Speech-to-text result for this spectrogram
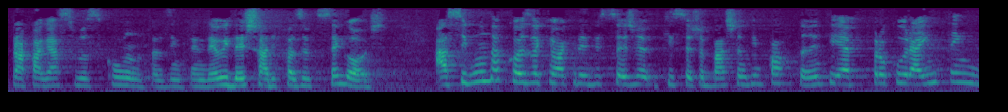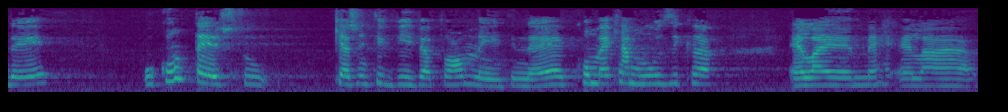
para pagar suas contas, entendeu? E deixar de fazer o que você gosta. A segunda coisa que eu acredito seja, que seja bastante importante é procurar entender o contexto que a gente vive atualmente, né? Como é que a música ela é, ela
